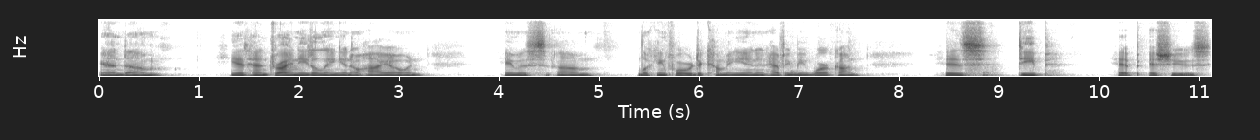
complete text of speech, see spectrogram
And um, he had had dry needling in Ohio, and he was um, looking forward to coming in and having me work on his deep hip issues.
